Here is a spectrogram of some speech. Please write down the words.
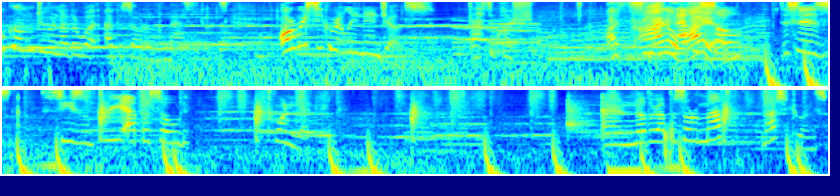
welcome to another episode of the Massey Twins. Are we secretly ninjas? That's the question. I, Season I know I am. This is season three, episode twenty, I think. And another episode of Math- Massey Twins,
